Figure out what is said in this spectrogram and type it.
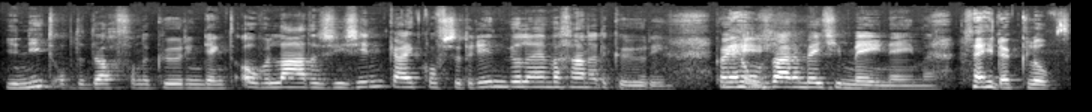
je niet op de dag van de keuring denkt: oh, we laden ze eens in, kijken of ze erin willen en we gaan naar de keuring. Kan je ons daar een beetje meenemen? Nee, dat klopt.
